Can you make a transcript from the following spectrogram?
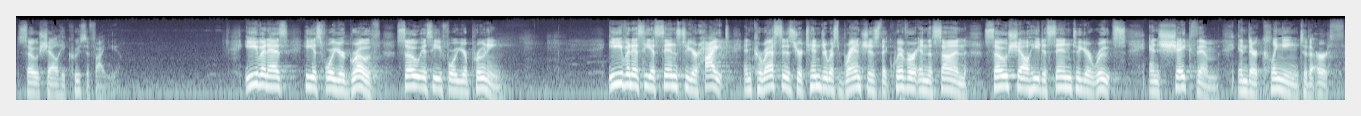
so shall he crucify you. Even as he is for your growth, so is he for your pruning. Even as he ascends to your height and caresses your tenderest branches that quiver in the sun, so shall he descend to your roots and shake them in their clinging to the earth.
